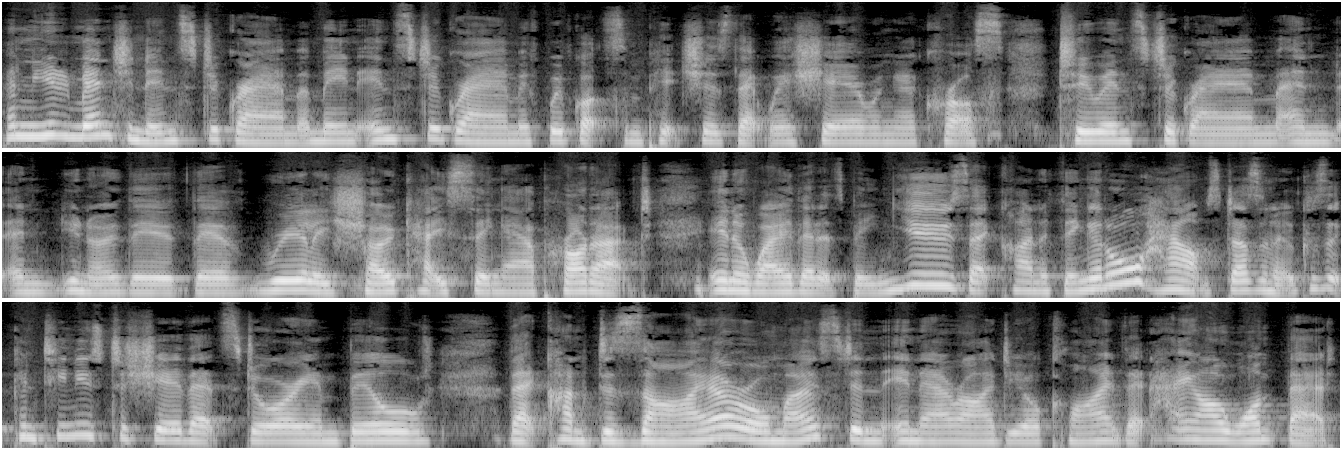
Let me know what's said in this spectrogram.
And you mentioned Instagram. I mean, Instagram, if we've got some pictures that we're sharing across to Instagram and, and, you know, they're, they're really showcasing our product in a way that it's being used, that kind of thing. It all helps, doesn't it? Because it continues to share that story and build that kind of desire almost in, in our ideal client that, hey, I want that.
